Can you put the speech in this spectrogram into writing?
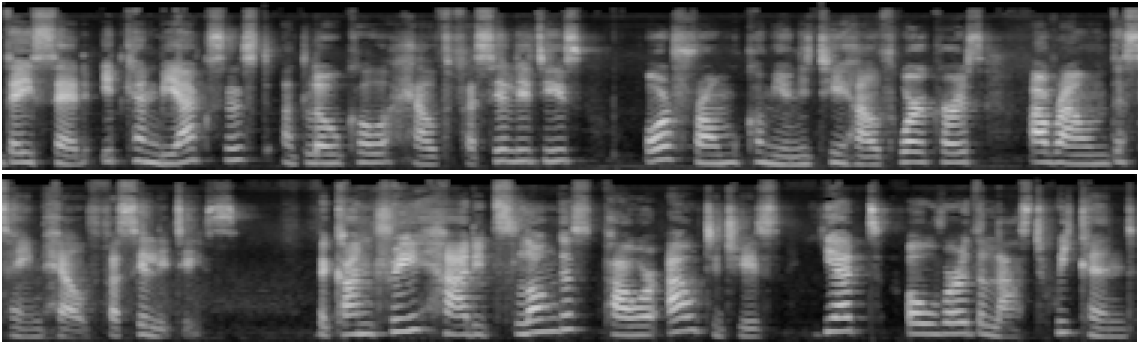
They said it can be accessed at local health facilities or from community health workers around the same health facilities. The country had its longest power outages yet over the last weekend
